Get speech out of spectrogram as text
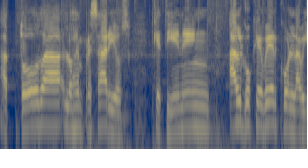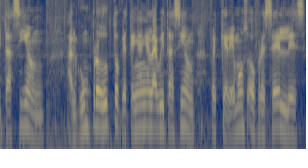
a todos los empresarios que tienen algo que ver con la habitación, algún producto que tengan en la habitación, pues queremos ofrecerles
